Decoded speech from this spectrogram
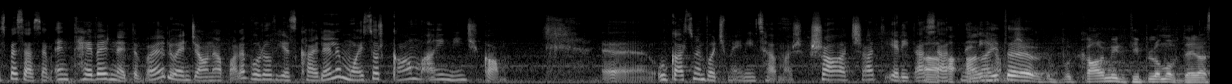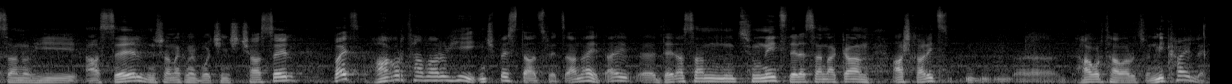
այսպես ասեմ, այն թևերն է տվել ու այն ճանապարհը, որով ես քայլել եմ ու այսօր կամ այնինչ կամ Ա, ու կարծում եմ ոչ միայն ինձ համար, շատ-շատ երիտասարդների Անահիտը համար։ կարմիր դիպլոմով դերասանուհի ասել, նշանակում է ոչինչ չասել, բայց հաղորդավարուհի ինչպես ստացվեց Անահիտ, այ դերասանությունից, դերասանական աշխարից հաղորդավարություն մի քայլ է։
